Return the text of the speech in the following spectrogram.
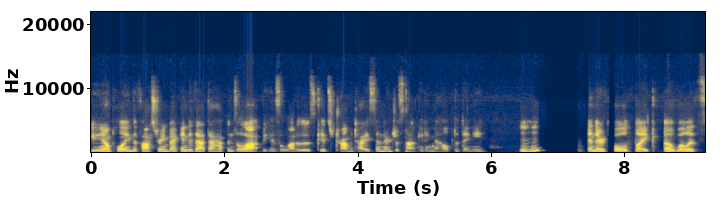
you know pulling the fostering back into that that happens a lot because a lot of those kids are traumatized and they're just not getting the help that they need. Mm-hmm. And they're told like oh well it's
